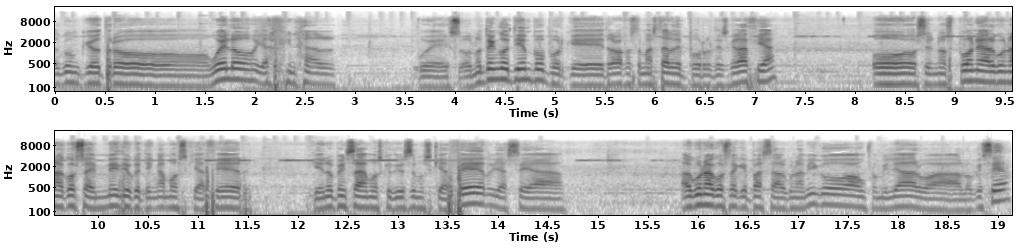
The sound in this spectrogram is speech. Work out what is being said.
algún que otro vuelo y al final pues o no tengo tiempo porque trabajo hasta más tarde por desgracia o se nos pone alguna cosa en medio que tengamos que hacer que no pensábamos que tuviésemos que hacer, ya sea alguna cosa que pasa a algún amigo, a un familiar o a lo que sea.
